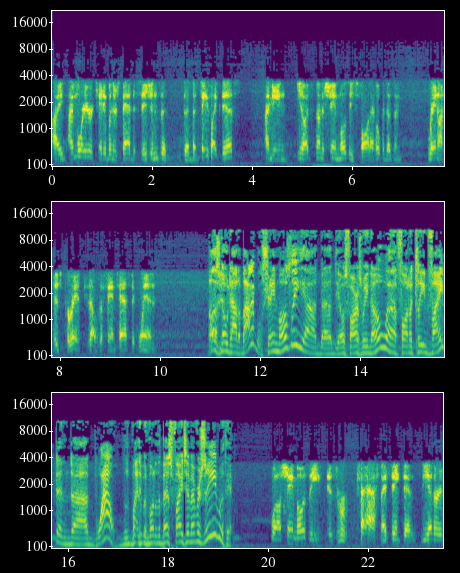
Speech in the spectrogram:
I, I'm more irritated when there's bad decisions, that, that, but things like this, I mean, you know, it's none of Shane Mosley's fault. I hope it doesn't rain on his parade because that was a fantastic win. Well, there's no doubt about it. Well, Shane Mosley, uh, uh, you know, as far as we know, uh, fought a clean fight, and uh, wow, might have been one of the best fights I've ever seen with him. Well, Shane Mosley is fast. I think that the other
